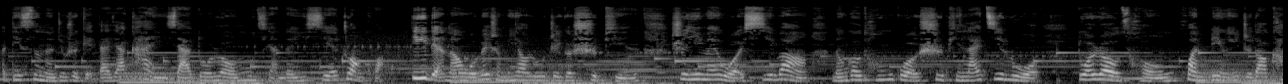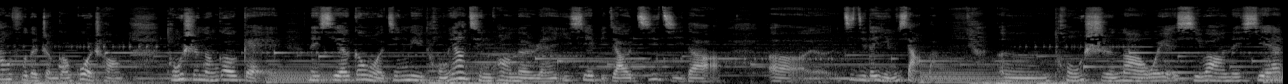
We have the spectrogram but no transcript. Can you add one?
那第四呢，就是给大家看一下多肉目前的一些状况。第一点呢，我为什么要录这个视频？是因为我希望能够通过视频来记录多肉从患病一直到康复的整个过程，同时能够给那些跟我经历同样情况的人一些比较积极的，呃，积极的影响吧。嗯，同时呢，我也希望那些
